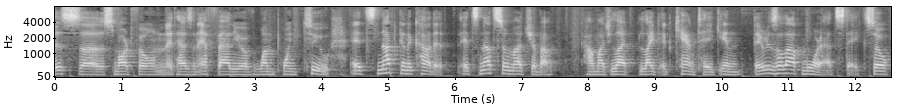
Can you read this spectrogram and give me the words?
this uh, smartphone it has an f value of 1.2 it's not going to cut it. It's not so much about how much light, light it can take in, there is a lot more at stake. So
